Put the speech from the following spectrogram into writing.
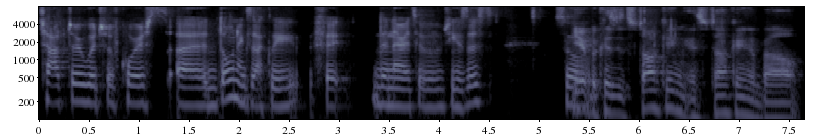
chapter which, of course, uh, don't exactly fit the narrative of Jesus. So Yeah, because it's talking it's talking about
